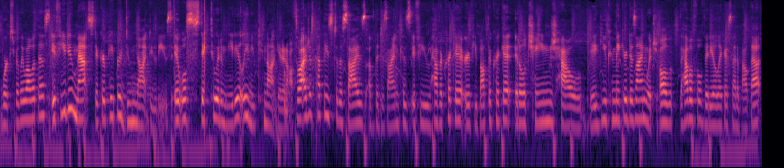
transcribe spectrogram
works really well with this. If you do matte sticker paper, do not do these. It will stick to it immediately and you cannot get it off. So I just cut these to the size of the design because if you have a Cricut or if you bought the Cricut, it'll change how big you can make your design, which I'll have a full video, like I said, about that.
